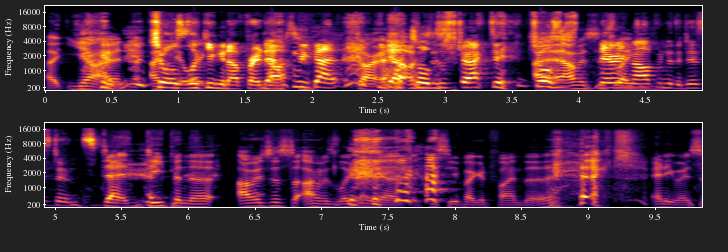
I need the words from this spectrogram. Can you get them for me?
uh, yeah. Joel's looking like, it up right now. we got, sorry, we got Joel just, distracted. Joel's I, I was staring like, off into the distance, de- deep in the. I was just, I was looking at to see if I could find the. Anyways,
